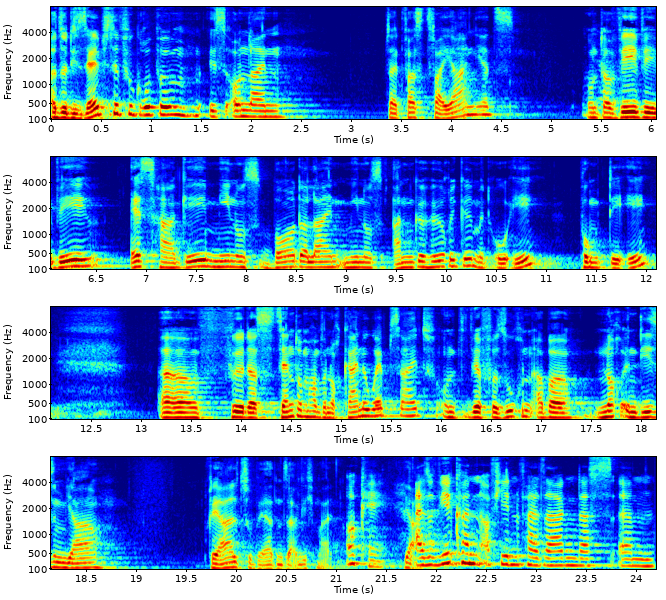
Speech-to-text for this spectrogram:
Also die Selbsthilfegruppe ist online seit fast zwei Jahren jetzt unter www.shg-borderline-angehörige mit oe.de. Äh, für das Zentrum haben wir noch keine Website und wir versuchen aber noch in diesem Jahr real zu werden, sage ich mal. Okay. Ja. Also wir können auf jeden Fall sagen, dass ähm,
